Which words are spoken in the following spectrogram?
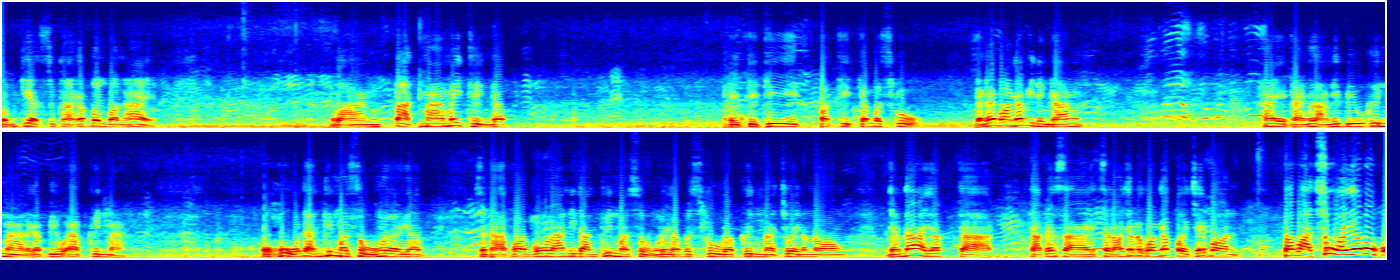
สมเกียรติสุขาครับเบิ้ลบอลให้ วางตัดมาไม่ถึงครับ ไปติดที่ปากิจครับเมื่อสกครู่ยังได้บอลครับอีกหนึ่งครั้ง ให้แผงหลังนี่บิวขึ้นมาเลยครับบิวอัพขึ้นมา โอ้โห ดันขึ้นมาสูงเลยครับ สถาพรพงร้านนี่ดันขึ้นมาสูงเลยครับเมื่อสกครู่ครับขึ้นมาช่วยน้องๆยังได้ครับจากกลับด้านซ้ายสนองชัยประคนครับเปิดใช้บอลตวัดสวยครับโอ้โห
